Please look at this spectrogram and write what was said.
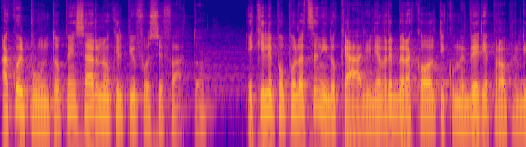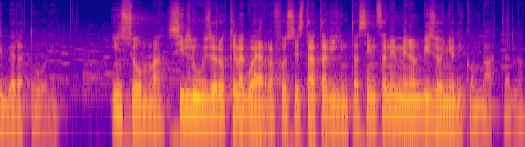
a quel punto pensarono che il più fosse fatto e che le popolazioni locali li avrebbero accolti come veri e propri liberatori. Insomma, si illusero che la guerra fosse stata vinta senza nemmeno il bisogno di combatterla.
